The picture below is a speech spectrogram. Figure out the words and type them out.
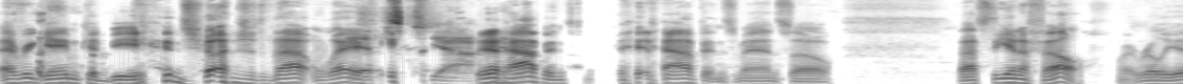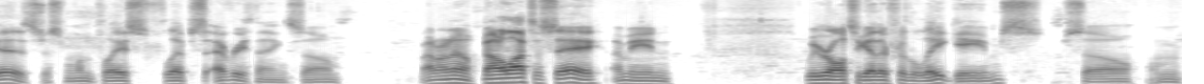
every game could be judged that way. It's, yeah, it yeah. happens. It happens, man. So that's the NFL. It really is. Just one place flips everything. So I don't know. Not a lot to say. I mean, we were all together for the late games, so um,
